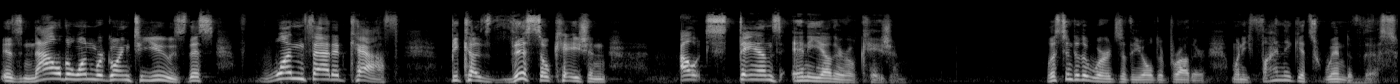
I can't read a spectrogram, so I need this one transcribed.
is now the one we're going to use, this one fatted calf, because this occasion outstands any other occasion. Listen to the words of the older brother when he finally gets wind of this.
